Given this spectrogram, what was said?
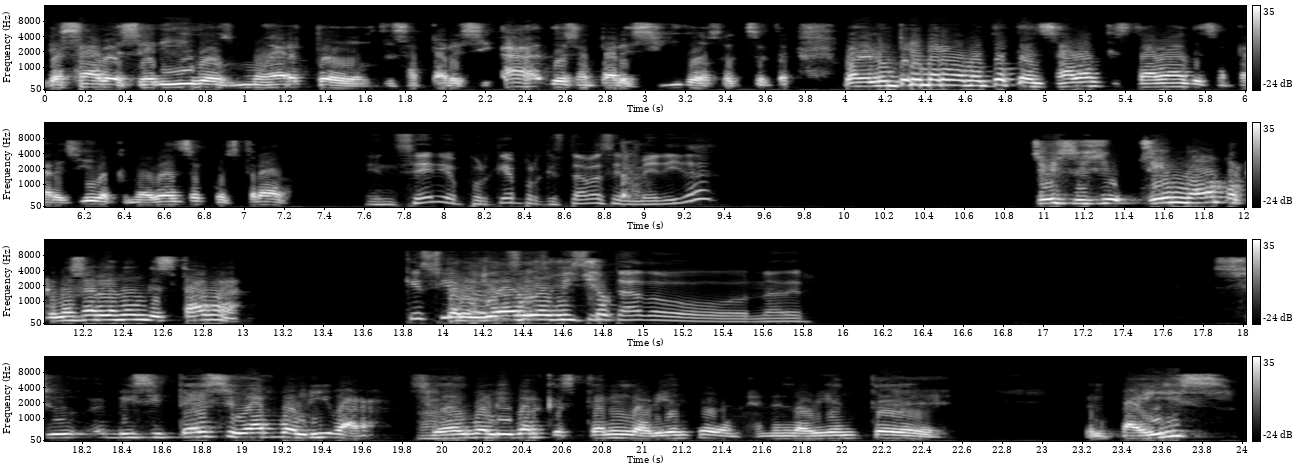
ya sabes, heridos, muertos, desaparecidos, ah, desaparecidos, etcétera. Bueno, en un primer momento pensaban que estaba desaparecido, que me habían secuestrado. ¿En serio? ¿Por qué? ¿Porque estabas en Mérida? Sí, sí, sí, sí, no, porque no sabían dónde estaba. ¿Qué Pero yo había dicho- visitado, Nader? Visité Ciudad Bolívar, Ciudad Ah. Bolívar que está en el oriente, en el oriente del país,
